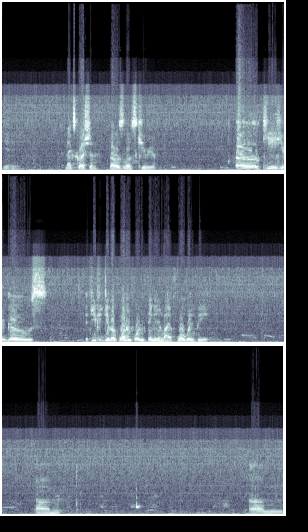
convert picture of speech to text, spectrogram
Yay. Next question. Bellows loves Kiryu. Okay, here goes. If you could give up one important thing in your life, what would it be? Um. Um.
